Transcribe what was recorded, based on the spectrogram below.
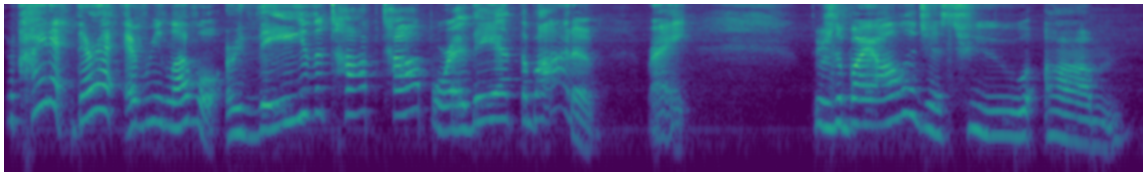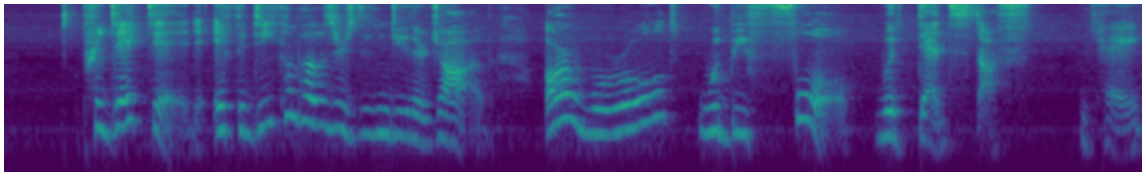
They're kind of they're at every level. Are they the top top or are they at the bottom? Right? There's a biologist who um, predicted if the decomposers didn't do their job, our world would be full with dead stuff. Okay,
